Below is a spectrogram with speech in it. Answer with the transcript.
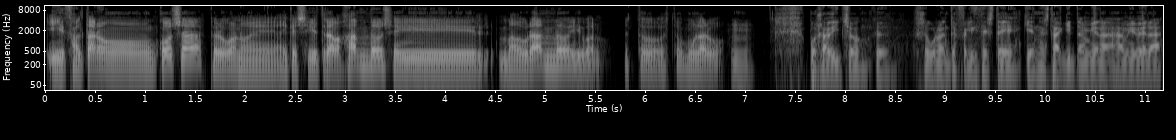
y faltaron cosas, pero bueno, eh, hay que seguir trabajando, seguir madurando y bueno, esto, esto es muy largo. Pues ha dicho que seguramente feliz esté quien está aquí también a, a mi vera.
